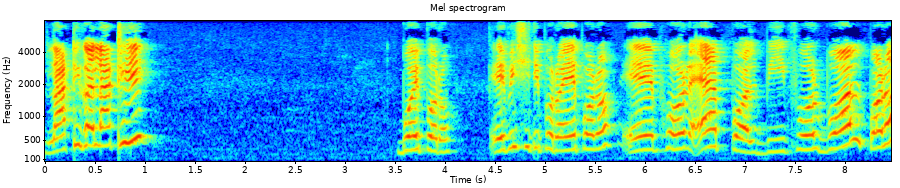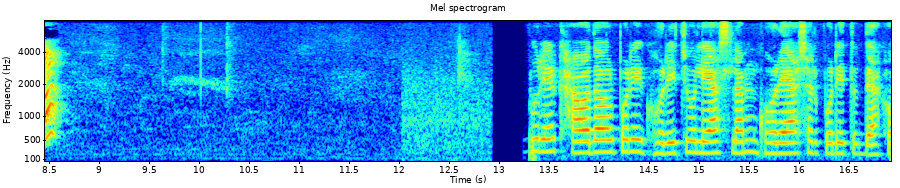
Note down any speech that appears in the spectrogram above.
লাঠি কই লাঠি? বই পড়ো। এ বি সি ডি পড়ো এ পড়ো A for apple B for ball পড়ো। দুপুরের খাওয়া দাওয়ার পরে ঘরে চলে আসলাম। ঘরে আসার পরে তো দেখো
